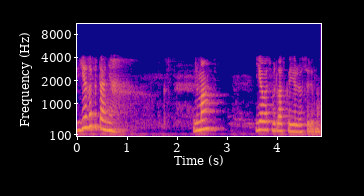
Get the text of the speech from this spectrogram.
Є запитання? Нема? Є у вас, будь ласка, Юлія Васильівна.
